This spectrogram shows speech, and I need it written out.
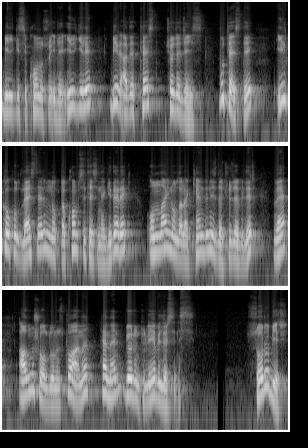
bilgisi konusu ile ilgili bir adet test çözeceğiz. Bu testi ilkokulderslerim.com sitesine giderek online olarak kendiniz de çözebilir ve almış olduğunuz puanı hemen görüntüleyebilirsiniz. Soru 1.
